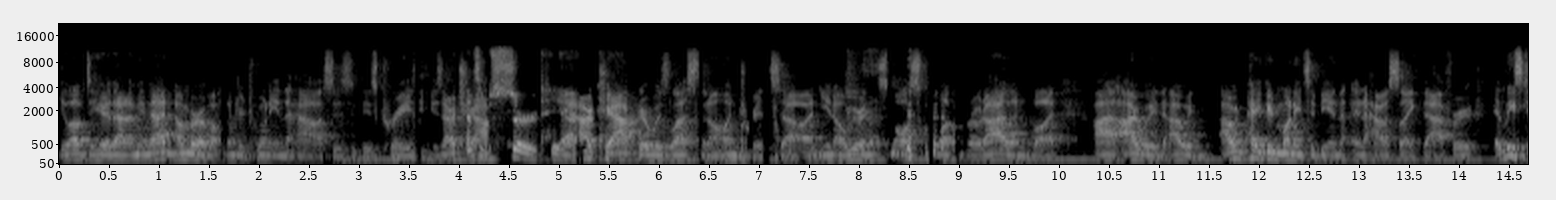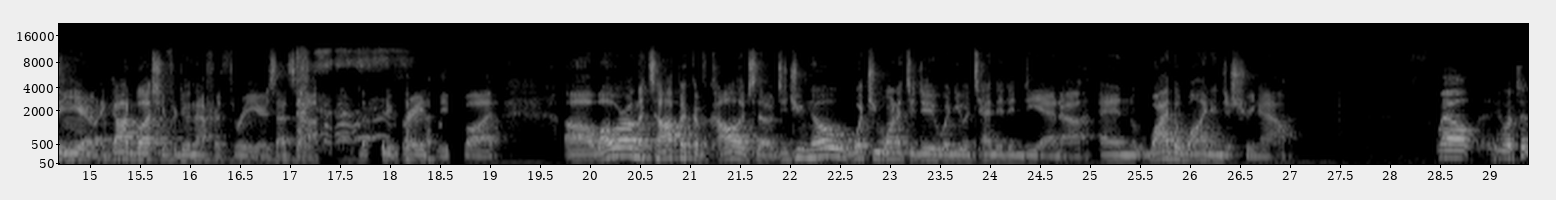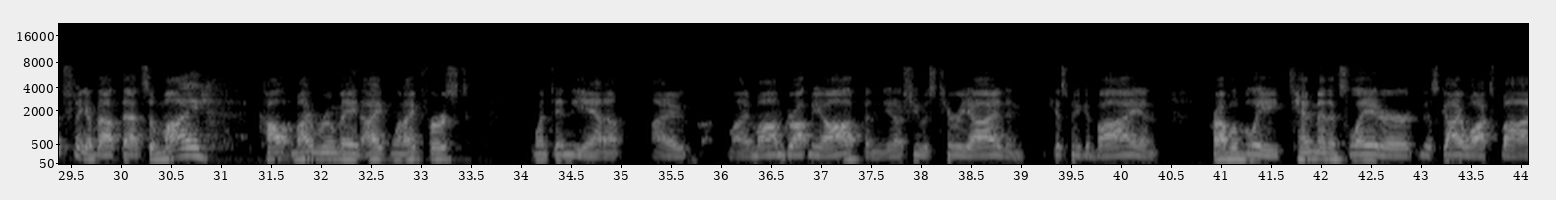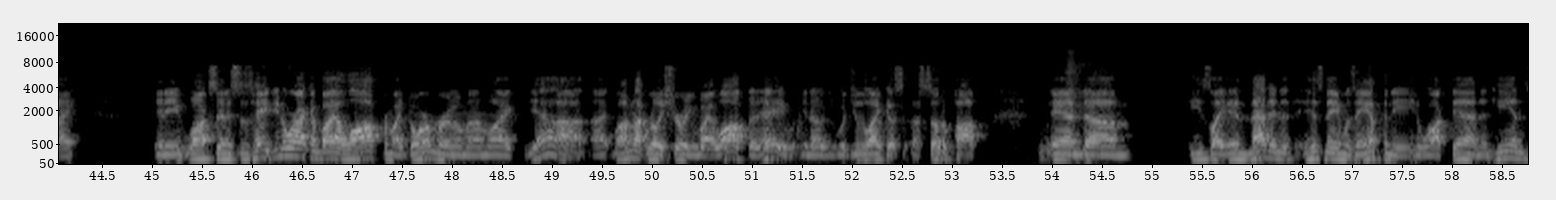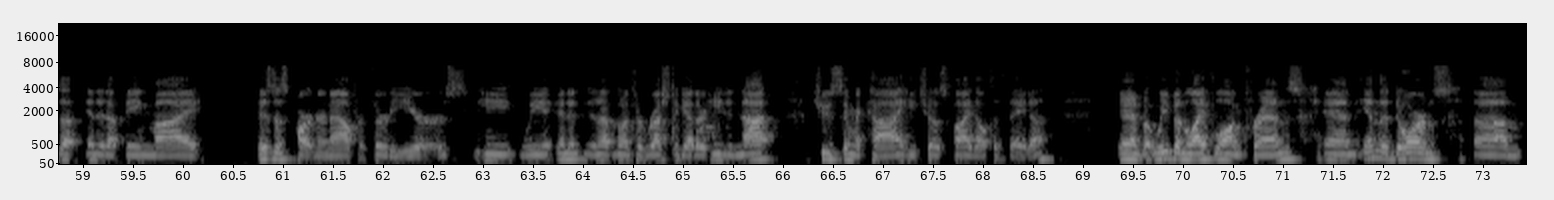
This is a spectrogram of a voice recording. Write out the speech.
You love to hear that. I mean, that number of 120 in the house is is crazy because our chapter, that's absurd. Yeah. yeah, our chapter was less than 100. So, and you know, we were in a small school up in Rhode Island, but I, I, would, I would, I would pay good money to be in, in a house like that for at least a year. Like, God bless you for doing that for three years. That's uh, that's pretty crazy. But uh, while we're on the topic of college, though, did you know what you wanted to do when you attended Indiana, and why the wine industry now? Well, what's interesting about that? So my my roommate, I when I first went to Indiana, I my mom dropped me off, and you know she was teary eyed and kissed me goodbye, and probably 10 minutes later, this guy walks by and he walks in and says, Hey, do you know where I can buy a loft for my dorm room? And I'm like, Yeah, I, well, I'm not really sure you can buy a loft, but hey, you know, would you like a, a soda pop? And um, he's like, and that in, his name was Anthony, who walked in, and he ends up ended up being my business partner now for 30 years. He we ended, ended up going to Rush together. He did not choose Sigma Chi; he chose Phi Delta Theta. And but we've been lifelong friends. And in the dorms, um,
